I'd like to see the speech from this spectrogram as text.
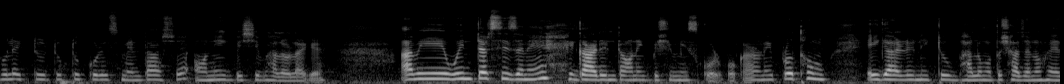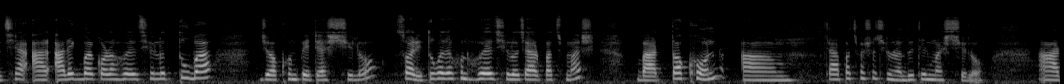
হলে একটু টুকটুক করে স্মেলটা আসে, অনেক বেশি ভালো লাগে। আমি উইন্টার সিজনে এই গার্ডেনটা অনেক বেশি মিস করব। কারণ এই প্রথম এই গার্ডেন একটু ভালো মতো সাজানো হয়েছে। আর আরেকবার করা হয়েছিল তুবা যখন পেটে আসছিল সরি তুবা যখন হয়েছিল চার পাঁচ মাস বাট তখন চার পাঁচ মাসও ছিল না, দুই তিন মাস ছিল। আর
